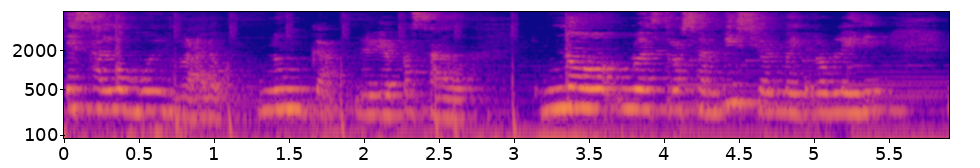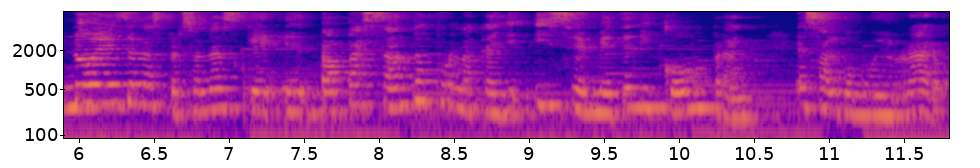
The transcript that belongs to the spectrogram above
es algo muy raro, nunca me había pasado. No, nuestro servicio, el microblading, no es de las personas que eh, van pasando por la calle y se meten y compran. Es algo muy raro,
